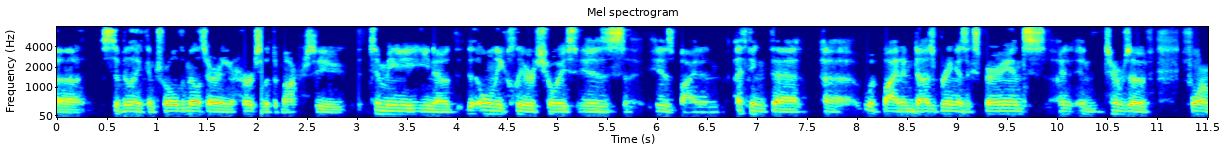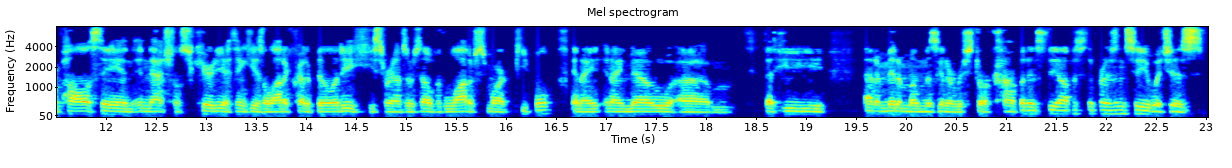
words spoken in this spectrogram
uh, civilian control of the military and it hurts the democracy. To me, you know, the only clear choice is is Biden. I think that uh, what Biden does bring is experience in, in terms of foreign policy and, and, national security. I think he has a lot of credibility. He surrounds himself with a lot of smart people, and I and I know um, that he at a minimum is going to restore competence to the office of the presidency, which is,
